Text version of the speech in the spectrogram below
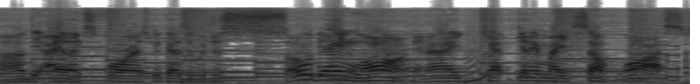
uh, the Ilex Forest because it was just so dang long, and I kept getting myself lost.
